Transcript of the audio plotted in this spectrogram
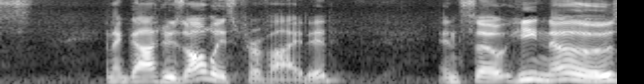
in a God who's always provided. And so he knows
